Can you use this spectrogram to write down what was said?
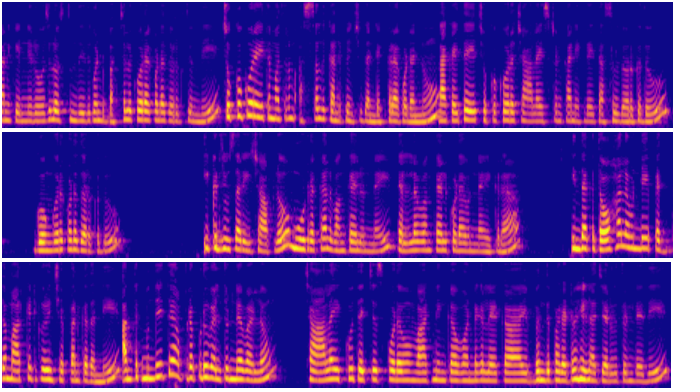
మనకి ఎన్ని రోజులు వస్తుంది? ఇదిగోండి బచ్చల కూర కూడా దొరుకుతుంది. చుక్క కూర అయితే మాత్రం అస్సలు కనిపించదండి ఎక్కడా కూడాను. నాకైతే చుక్క కూర చాలా ఇష్టం కానీ ఇక్కడైతే అస్సలు దొరకదు. గోంగూర కూడా దొరకదు. ఇక్కడ చూసారు ఈ షాప్లో మూడు రకాల వంకాయలు ఉన్నాయి. తెల్ల వంకాయలు కూడా ఉన్నాయి ఇక్కడ. ఇందాక దోహాలో ఉండే పెద్ద మార్కెట్ గురించి చెప్పాను కదండి. అంతకు ముందైతే అప్పుడప్పుడు వెళ్తుండే వాళ్ళం. చాలా ఎక్కువ తెచ్చేసుకోవడం వాటిని ఇంకా వండగలేక ఇబ్బంది పడటం ఇలా జరుగుతుండేది.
